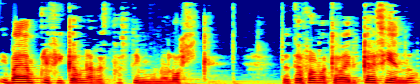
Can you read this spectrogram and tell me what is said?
y va a amplificar una respuesta inmunológica. De tal forma que va a ir creciendo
